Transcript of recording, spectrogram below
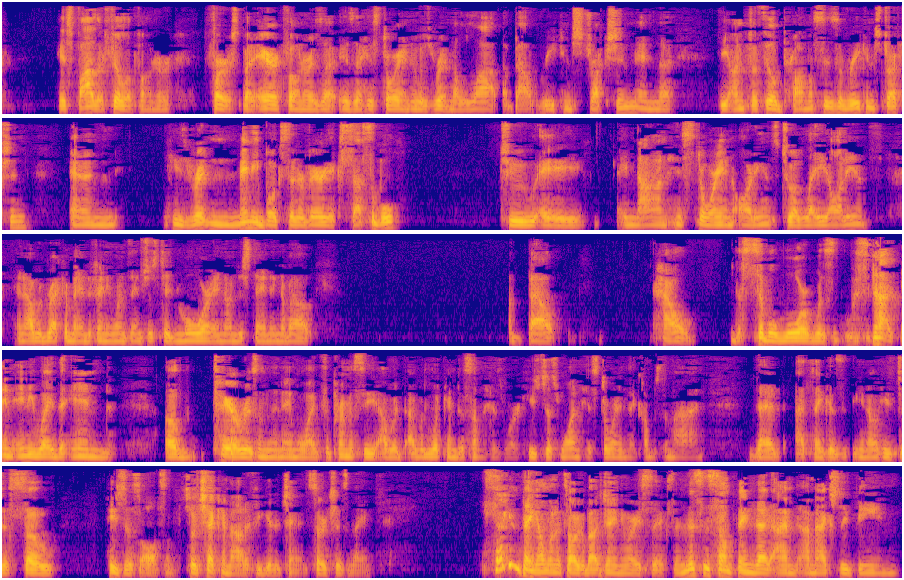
his father, Philip Foner, first, but Eric Foner is a, is a historian who has written a lot about Reconstruction and the, the unfulfilled promises of Reconstruction. And he's written many books that are very accessible to a, a non-historian audience, to a lay audience. And I would recommend if anyone's interested more in understanding about, about how the Civil War was, was not in any way the end of terrorism in the name of white supremacy, I would I would look into some of his work. He's just one historian that comes to mind that I think is you know he's just so he's just awesome. So check him out if you get a chance. Search his name. Second thing I want to talk about January 6th, and this is something that I'm I'm actually being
